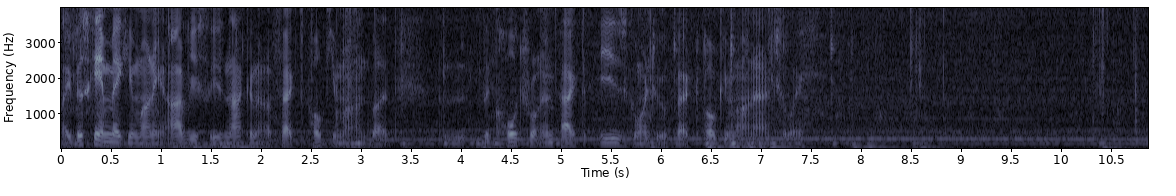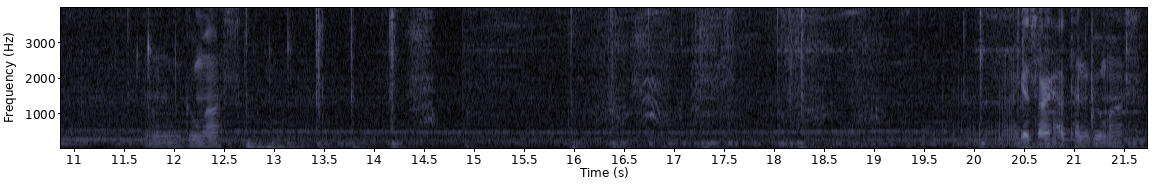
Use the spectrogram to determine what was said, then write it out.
Like, this game making money obviously is not going to affect Pokemon, but the cultural impact is going to affect Pokemon, actually. Mm, Gumoss. I guess I already have 10 Gumoss.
